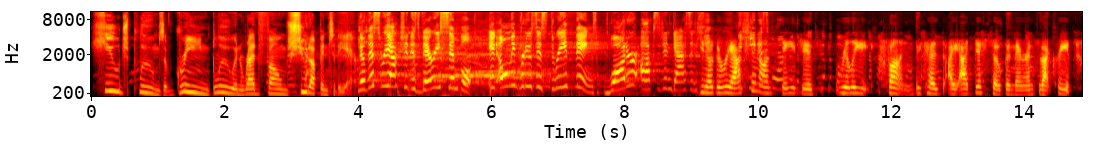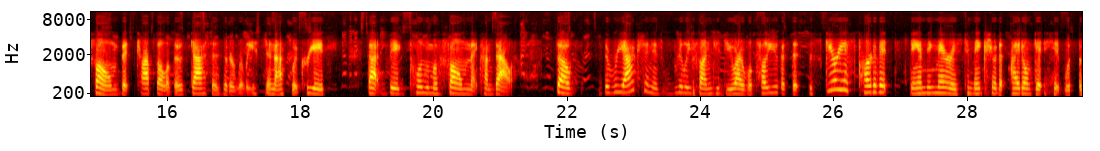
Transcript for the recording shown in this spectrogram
huge plumes of green, blue, and red foam shoot up into the air. Now, this reaction is very simple. It only produces three things water, oxygen, gas, and heat. You know, the reaction the on stage is really fun because I add dish soap in there, and so that creates foam that traps all of those gases that are released, and that's what creates that big plume of foam that comes out. So the reaction is really fun to do. I will tell you that the, the scariest part of it standing there is to make sure that I don't get hit with the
